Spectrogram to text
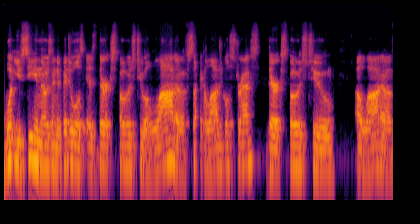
what you see in those individuals is they're exposed to a lot of psychological stress. They're exposed to a lot of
